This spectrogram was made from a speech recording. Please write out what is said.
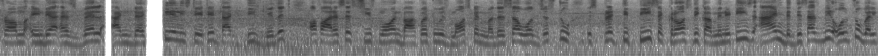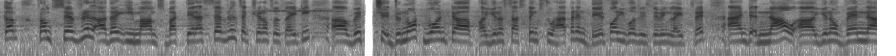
from India as well. And clearly stated that these visits of RSS Chief Mohan Bhagwat to his mosque and madrasa was just to spread the peace across the communities and this has been also welcomed from several other imams but there are several sections of society uh, which do not want uh, uh, you know such things to happen and therefore he was receiving life threat. And now uh, you know when uh,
